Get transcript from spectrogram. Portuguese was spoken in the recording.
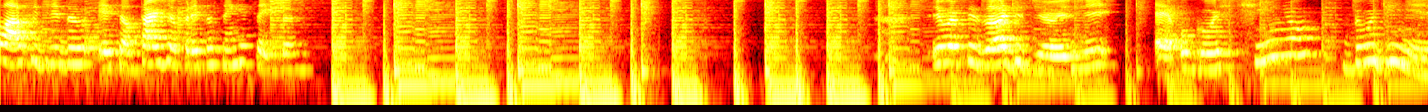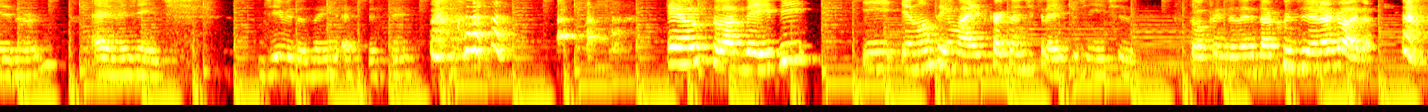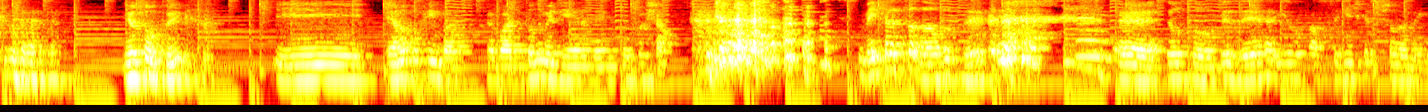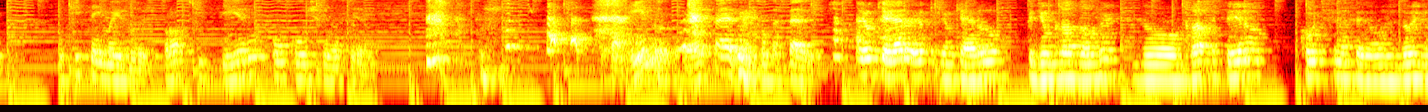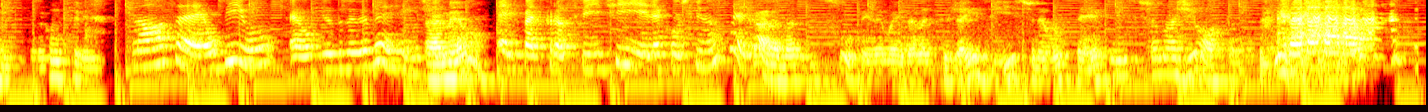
Olá, pedido! Esse é o Tarja Preta Sem Receita. E o episódio de hoje é o gostinho do dinheiro. É, minha gente, dívidas aí, SPC. eu sou a Baby e eu não tenho mais cartão de crédito, gente. Estou aprendendo a lidar com dinheiro agora. Eu sou o Twix e eu não confio em banco. Eu guardo todo o meu dinheiro dentro do colchão. Bem tradicional você. É, eu sou o Bezerra e eu faço o seguinte questionamento. O que tem mais hoje? Crossfiteiro ou coach financeiro? tá rindo? É sério, o assunto é sério. Eu quero, eu, eu quero pedir um crossover do crossfiteiro coach financeiro, os dois juntos. Como que seria isso? Nossa, é o Bill. É o Bill do BBB, gente. É mesmo? Ele faz crossfit e ele é coach financeiro. Cara, né, desculpem, né? Mas ela, isso já existe né, há muito tempo e se chama agiota. Né?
